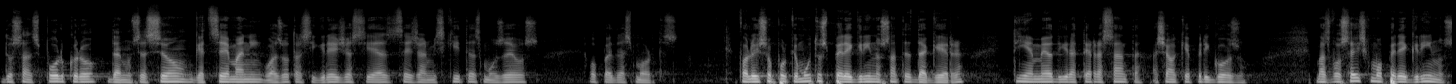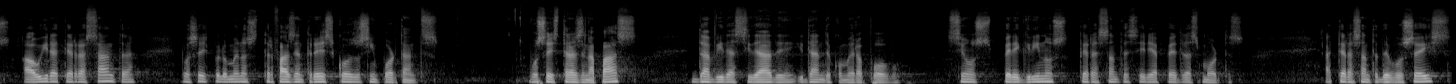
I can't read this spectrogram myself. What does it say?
do San Sepulcro, da Anunciação, Getsemane ou as outras igrejas, sejam mesquitas, museus ou pedras mortas. Falo isso porque muitos peregrinos antes da guerra tinham medo de ir à Terra Santa, achavam que é perigoso. Mas vocês, como peregrinos, ao ir à Terra Santa, vocês pelo menos fazem três coisas importantes. Vocês trazem a paz, dão vida à cidade e dão de comer ao povo. Sem os peregrinos, Terra Santa seria pedras mortas. A Terra Santa de vocês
